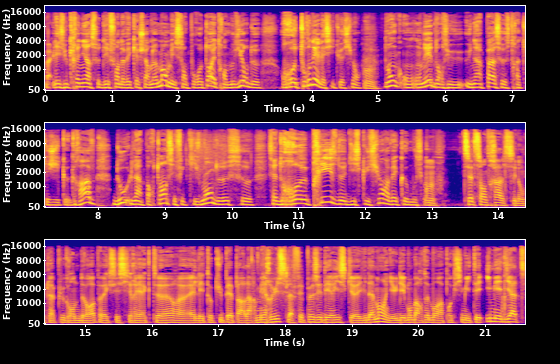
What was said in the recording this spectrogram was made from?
bah, les Ukrainiens se défendent avec acharnement, mais sans pour autant être en mesure de retourner la situation. Mmh. Donc on, est dans une impasse stratégique grave, d'où l'importance effectivement de ce, cette reprise de discussion avec Moscou. Mmh. Cette centrale, c'est donc la plus grande d'Europe avec ses six réacteurs. Euh, elle est occupée par l'armée russe. Cela fait peser des risques, évidemment. Il y a eu des bombardements à proximité immédiate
